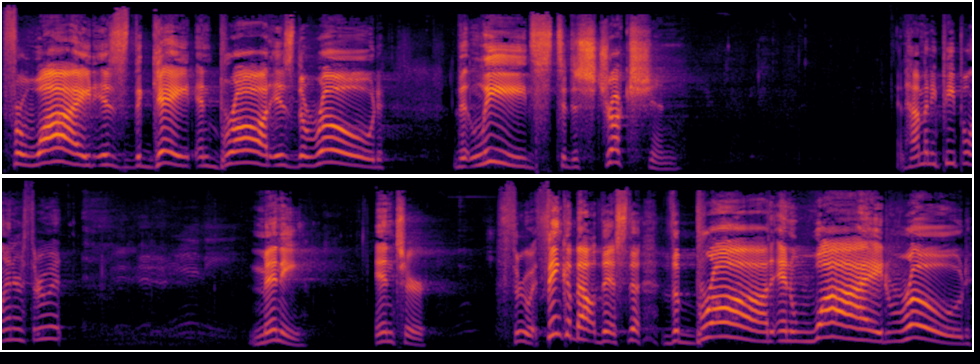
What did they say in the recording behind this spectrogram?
For wide is the gate and broad is the road that leads to destruction. And how many people enter through it? Many enter through it. Think about this the, the broad and wide road,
